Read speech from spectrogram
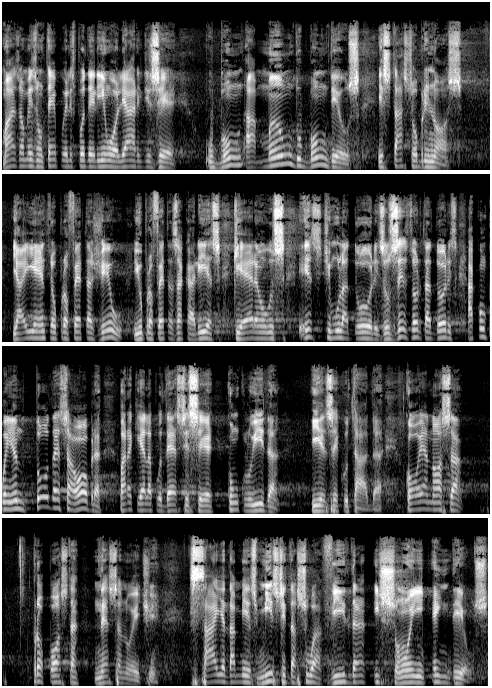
Mas ao mesmo tempo eles poderiam olhar e dizer: o bom, a mão do bom Deus está sobre nós. E aí entra o profeta Ageu e o profeta Zacarias, que eram os estimuladores, os exortadores, acompanhando toda essa obra para que ela pudesse ser concluída e executada. Qual é a nossa proposta nessa noite. Saia da mesmice da sua vida e sonhe em Deus.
